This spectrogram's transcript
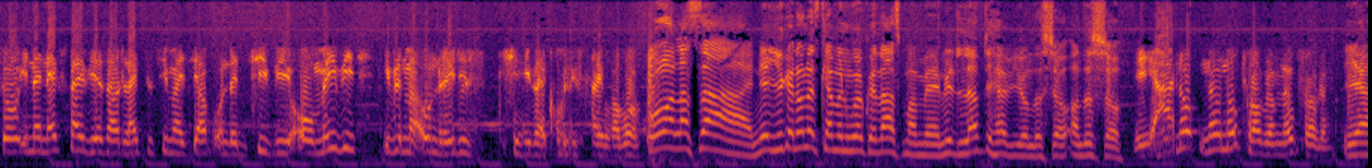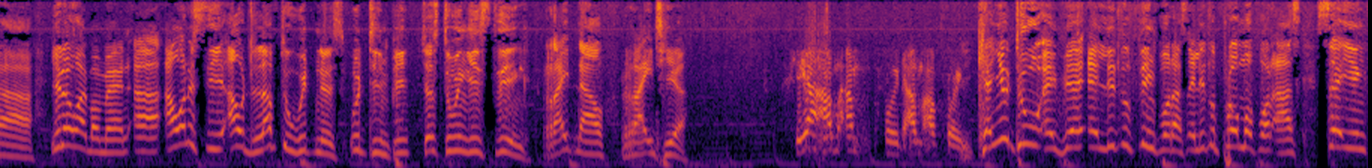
So in the next five years, I would like to see myself on the TV or maybe even my own radio station if I qualify. wabo. Oh, Alassane, you can always come and work with us, my man. We'd love to have you on the show. On the show. Yeah, no, no, no problem, no problem. Yeah. You know what, my man? Uh, I want to see. I would love to witness Utimpi just doing his thing right now, right here. Yeah, I'm, I'm up for it. I'm up for it. Can you do a, a little thing for us, a little promo for us, saying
